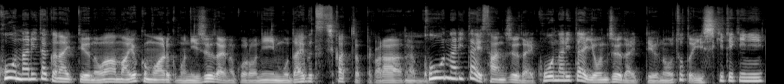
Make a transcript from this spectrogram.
こうなりたくないっていうのは、まあ良くも悪くも20代の頃にもうだいぶ培っちゃったから、だからこうなりたい30代、こうなりたい40代っていうのをちょっと意識的に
